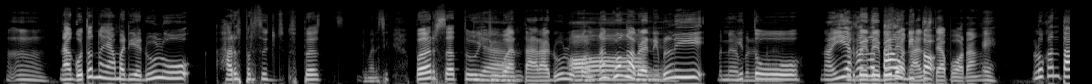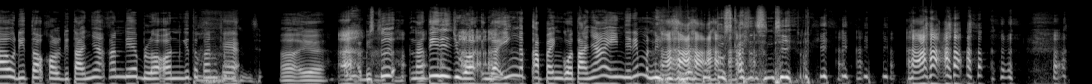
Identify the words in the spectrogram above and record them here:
Mm. Nah, gue tuh nanya sama dia dulu. Harus persetuju, per- gimana sih? Persetujuan Tara dulu. Kalau kan gue nggak Oh, berani iya. beli bener gitu. bener. Nah iya kan lo Berbeda-beda tahu kan Dito. setiap orang. Eh, lu kan tahu Dito kalau ditanya kan dia blow on gitu kan kayak ah iya. Abis itu nanti dia juga nggak inget apa yang gue tanyain jadi mending gue putuskan sendiri.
